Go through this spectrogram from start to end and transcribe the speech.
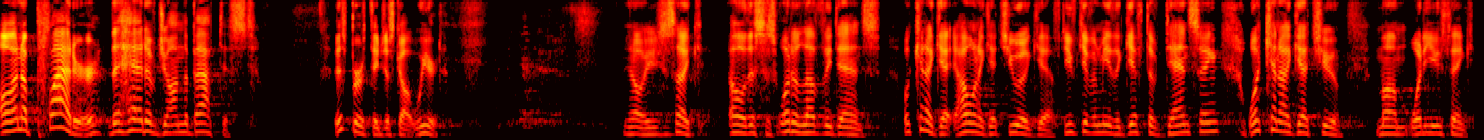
on a platter the head of John the Baptist. This birthday just got weird. You know, he's just like, Oh, this is what a lovely dance. What can I get? I want to get you a gift. You've given me the gift of dancing. What can I get you? Mom, what do you think?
